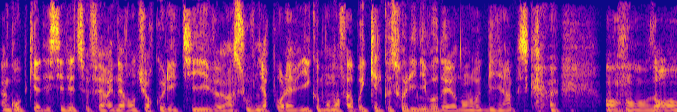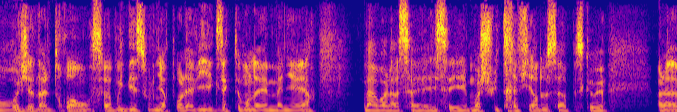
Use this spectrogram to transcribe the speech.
un groupe qui a décidé de se faire une aventure collective, un souvenir pour la vie, comme on en fabrique, quels que soient les niveaux d'ailleurs dans le rugby, hein, parce que en, en, en Régional 3, on se fabrique des souvenirs pour la vie exactement de la même manière. Ben voilà, c'est, moi je suis très fier de ça, parce que voilà,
